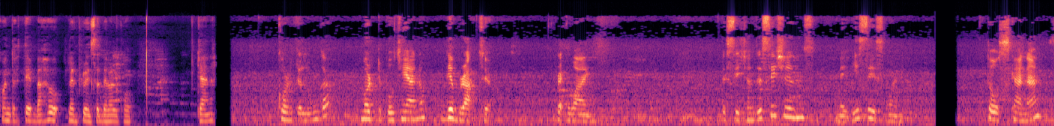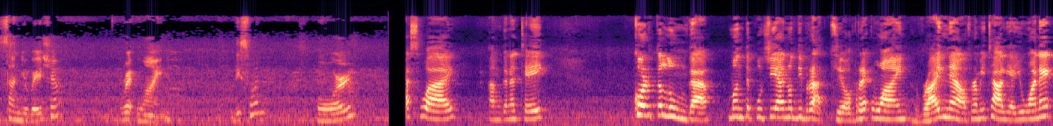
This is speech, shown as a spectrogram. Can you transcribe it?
cuando estés bajo la influencia del alcohol. Jana. Cortelunga, Montepulciano, di Abbraccio. Red wine. Decisions, decisions. Maybe this one. Toscana, Sangiovese, red wine. This one? Or... That's why I'm gonna take Cortelunga, Montepulciano d'Abruzzo, red wine, right now from Italia. You want it?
